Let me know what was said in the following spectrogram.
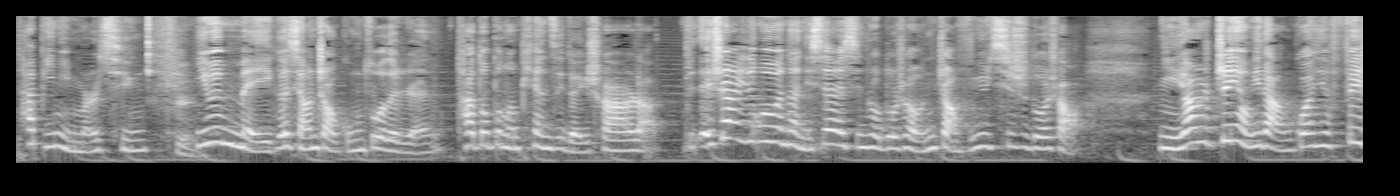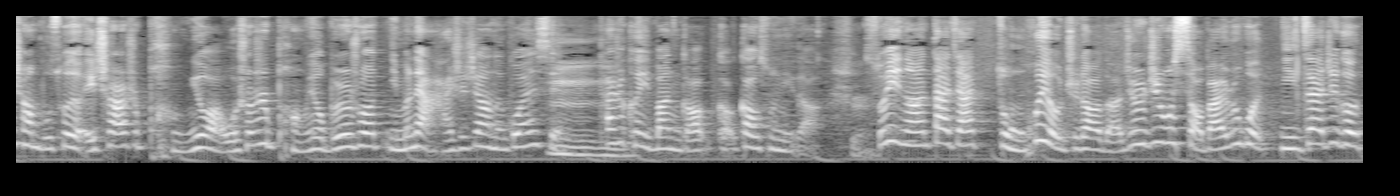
他比你门儿清。是因为每一个想找工作的人，他都不能骗自己的 HR 的，HR 一定会问他你现在薪酬多少，你涨幅预期是多少。你要是真有一两个关系非常不错的 HR 是朋友啊，我说是朋友，不是说你们俩还是这样的关系，他是可以帮你告告告诉你的。所以呢，大家总会有知道的，就是这种小白，如果你在这个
